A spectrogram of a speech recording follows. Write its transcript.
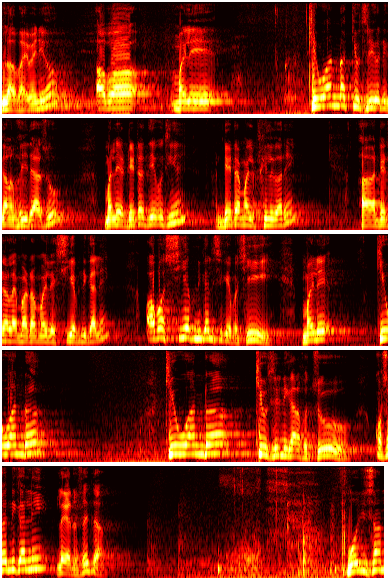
ल भाइ बहिनी हो अब मैले क्यु वान र क्यु थ्रीको निकाल्न खोजिरहेको छु। मैले डेटा दिएको थिएँ डेटा मैले फिल गरेँ अ, डेटालाईबाट मैले सिएफ निकालेँ। अब सिएफ निकालिसकेपछि मैले क्यु वान र क्यु वान र क्यु थ्री निकाल्न खोज्छु। कसरी निकाल्ने ल हेर्नुहोस् है त position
